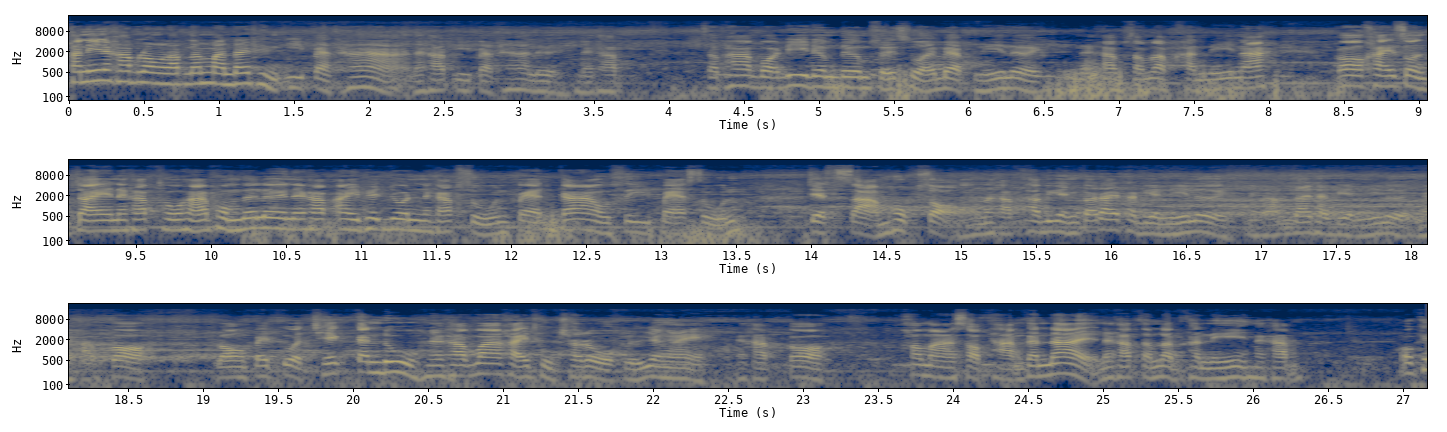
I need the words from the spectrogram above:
คันนี้นะครับรองรับน้ำมันได้ถึง E85 นะครับ E85 เลยนะครับ สภาพบอดี้เดิมๆ สวยๆ แบบนี้เลยนะครับสำหรับคันนี้นะ ก็ใครสนใจนะครับ โทรหาผมได้เลยนะครับไอเพชรยนต์นะครับ 0894807362 นะครับ ทะเบียนก็ได้ทะเบียนนี้เลยนะครับ ได้ทะเบียนนี้เลยนะครับ ก็ลองไปตรวจเช็คกันดูนะครับ ว่าใครถูกโฉลกหรือยังไงนะครับ ก็เข้ามาสอบถามกันได้นะครับสำหรับคันนี้นะครับ โอเค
